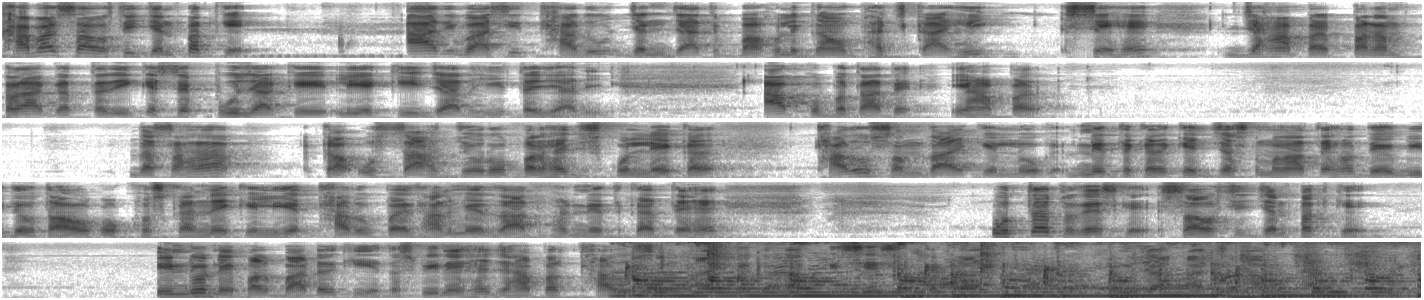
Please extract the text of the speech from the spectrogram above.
खबर सावस्ती जनपद के आदिवासी थारू जनजाति बाहुल्य गाँव भचकाही से है, जहाँ पर परंपरागत तरीके से पूजा के लिए की जा रही तैयारी। आपको बता दें, यहाँ पर दशहरा का उत्साह जोरों पर है, जिसको लेकर थारू समुदाय के लोग नृत्य करके जश्न मनाते हैं और देवी देवताओं को खुश करने के लिए थारू परिधान में रात भर नृत्य करते हैं। उत्तर प्रदेश के सावसी जनपद के इंडो नेपाल बॉर्डर की ये तस्वीरें हैं जहाँ पर थारू समुदाय के द्वारा विशेष प्रकार की पूजा अर्चना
